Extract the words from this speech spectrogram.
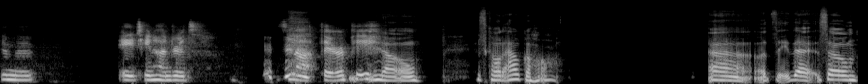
in the 1800s. It's not therapy. No, it's called alcohol. Uh, let's see that. So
